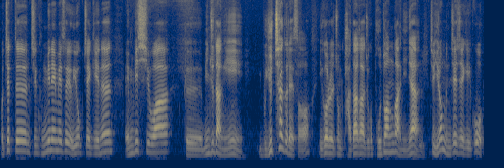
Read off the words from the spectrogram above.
어쨌든 지금 국민의힘에서의 의혹 제기는 MBC와 그 민주당이 뭐 유착을 해서 이거를 좀 받아가지고 보도한 거 아니냐 음. 지금 이런 문제 제기고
